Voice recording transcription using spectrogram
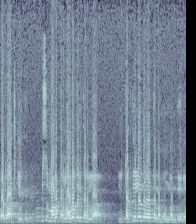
ಬಟ್ ರಾಜಕೀಯ ಮಾಡ್ತಾರಲ್ಲ ಅವರ ತೆಗಿತಾರಲ್ಲ ಈ ತೆಗ್ದಿಲ್ಲ ಅಂದ್ರೆ ಹೇಳ್ತೇನೆ ನಮ್ಮ ಮುಂದೆ ನಮ್ದು ಏನೇ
